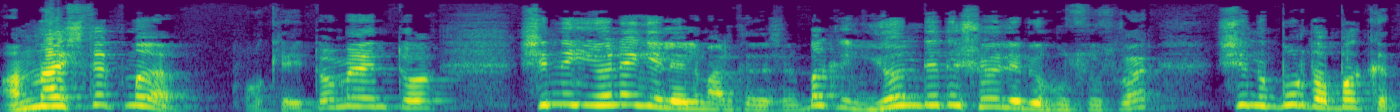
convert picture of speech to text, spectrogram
Anlaştık mı? Okey tomento. Şimdi yöne gelelim arkadaşlar. Bakın yönde de şöyle bir husus var. Şimdi burada bakın.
